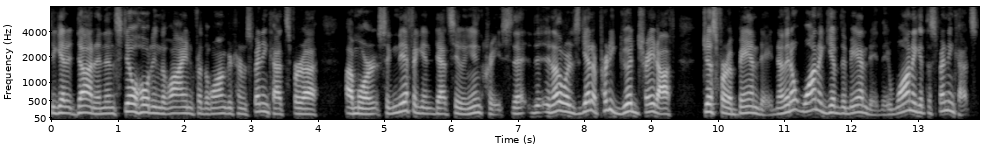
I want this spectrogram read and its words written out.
to get it done and then still holding the line for the longer term spending cuts for a, a more significant debt ceiling increase. That, in other words, get a pretty good trade off just for a band aid. Now, they don't want to give the band aid, they want to get the spending cuts.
